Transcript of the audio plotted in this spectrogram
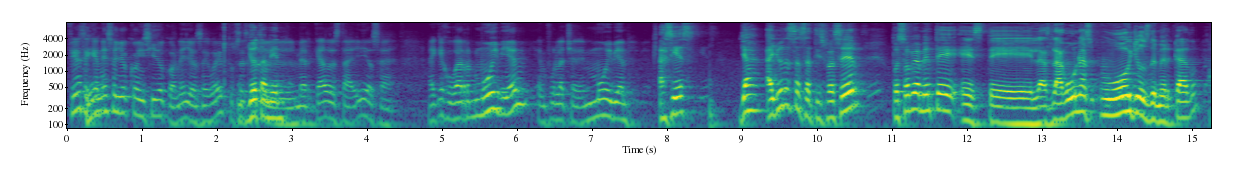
Fíjate Sí. que en eso yo coincido con ellos, eh, güey. Pues es Yo que también. El mercado está ahí, o sea, hay que jugar muy bien en Full HD, muy bien. Así es. Ya, ayudas a satisfacer, pues obviamente, este, las lagunas u hoyos de mercado.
